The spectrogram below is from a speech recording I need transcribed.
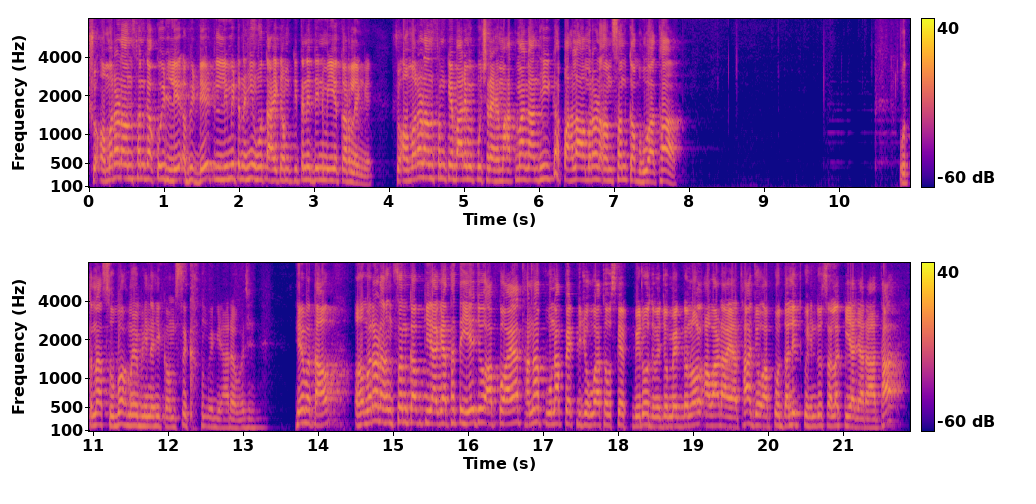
सो, अमरण अनशन का कोई अभी डेट लिमिट नहीं होता है कि हम कितने दिन में ये कर लेंगे। सो, अमरण अनशन के बारे में पूछ रहे हैं, महात्मा गांधी का पहला अमरण अनशन कब हुआ था? उतना सुबह में भी नहीं, कम से कम ग्यारह बजे। ये बताओ अमरण अनशन कब किया गया था? तो ये जो आपको आया था ना, पूना पैक्ट जो हुआ था, उसके विरोध में जो मैकडोनल्ड अवार्ड आया था, जो आपको दलित को हिंदू से अलग किया जा रहा था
